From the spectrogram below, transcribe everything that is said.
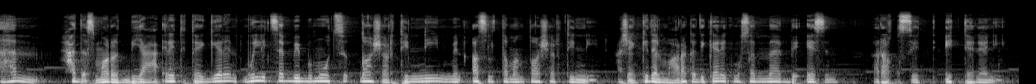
أهم حدث مرت بيه عائلة التايجيرن واللي تسبب بموت 16 تنين من أصل 18 تنين. عشان كده المعركة دي كانت مسماة باسم رقصة التنانين.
